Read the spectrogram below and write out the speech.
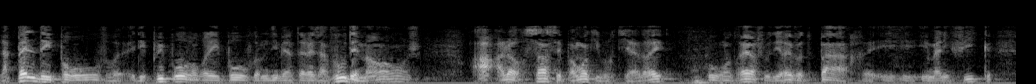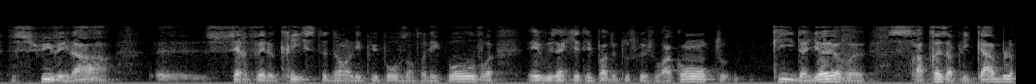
l'appel des pauvres et des plus pauvres entre les pauvres, comme dit Mère Teresa, vous démange, ah, alors ça, c'est pas moi qui vous retiendrai. Au contraire, je vous dirai, votre part est, magnifique. Suivez-la, euh, servez le Christ dans les plus pauvres entre les pauvres, et vous inquiétez pas de tout ce que je vous raconte, qui d'ailleurs euh, sera très applicable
